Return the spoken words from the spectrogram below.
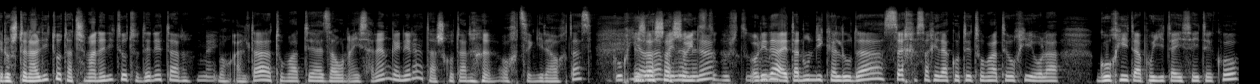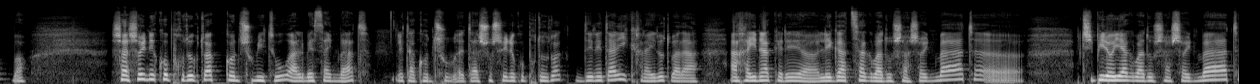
erosten alditut, atsemanen ditut, denetan. Bai. Bon, alta, tomatea ez da izanen gainera, eta askotan hortzen gira hortaz. Ez da, sasoina, hori da, eta nundik heldu da, zer zahidakote tomate hori, hola, gorri eta polita izaiteko, bon. Sasoineko produktuak kontsumitu, albezain bat, eta, kontsum, eta sasoineko produktuak denetarik, nahi dut, bada, ahainak ere uh, legatzak badu sasoin bat, uh, txipiroiak badu sasoin bat,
